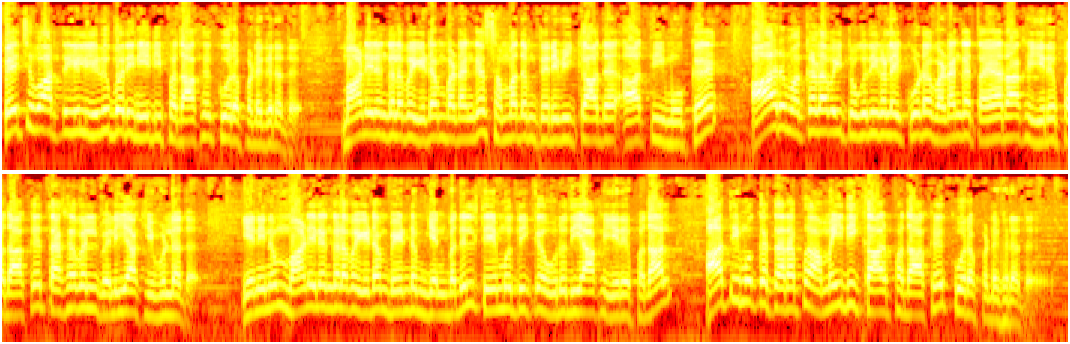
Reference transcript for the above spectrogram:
பேச்சுவார்த்தையில் இழுபறி நீடிப்பதாக கூறப்படுகிறது. மாநிலங்களவை இடம் வழங்க சம்மதம் தெரிவிக்காத அதிமுக ஆறு மக்களவை தொகுதிகளை கூட வழங்க தயாராக இருப்பதாக தகவல் வெளியாகியுள்ளது. எனினும் மாநிலங்களவை இடம் வேண்டும் என்பதில் தேமுதிக உறுதியாக இருப்பதால் அதிமுக தரப்பு அமைதி காப்பதாக கூறப்படுகிறது.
